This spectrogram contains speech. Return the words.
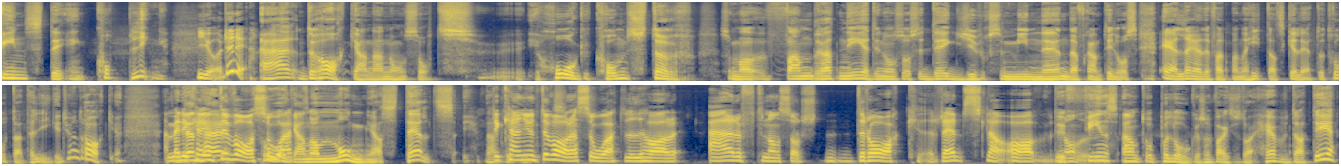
Finns det en koppling? Gör det det? Är drakarna någon sorts eh, ihågkomster som har vandrat ned i någon sorts däggdjursminne ända fram till oss? Eller är det för att man har hittat skelett och trott att det ligger ju en drake? Ja, men det Den kan ju inte vara så frågan att- har många ställt sig. Det kan ju inte vara så att vi har ärvt någon sorts drakrädsla av Det någon... finns antropologer som faktiskt har hävdat det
